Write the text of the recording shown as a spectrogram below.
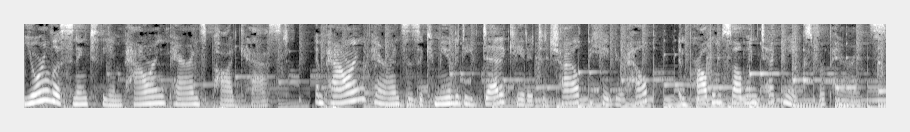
You're listening to the Empowering Parents Podcast. Empowering Parents is a community dedicated to child behavior help and problem solving techniques for parents.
